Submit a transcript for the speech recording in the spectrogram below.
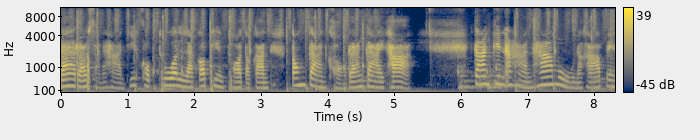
ได้รับสารอาหารที่ครบถ้วน และก็เพียงพอต่อการต้องการของร่างกายค่ะการกินอาหาร 5 หมู่นะคะ เป็น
